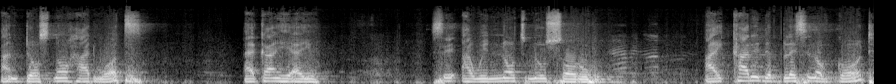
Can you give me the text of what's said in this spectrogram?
and does not hard what? I can't hear you. Say, I will not know sorrow. I carry the blessing of God.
